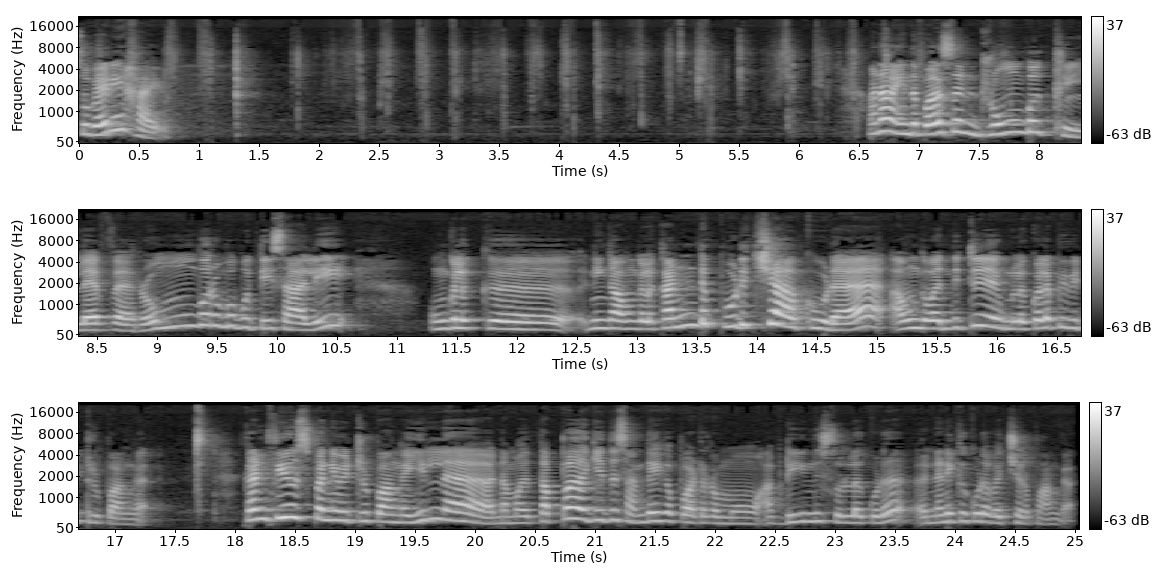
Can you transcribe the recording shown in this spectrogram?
ஸோ வெரி ஹை ஆனால் இந்த பர்சன் ரொம்ப கிளெவர் ரொம்ப ரொம்ப புத்திசாலி. உங்களுக்கு நீங்கள் அவங்கள கண்டுபிடிச்சா கூட அவங்க வந்துட்டு உங்களை குழப்பி விட்டுருப்பாங்க. கன்ஃபியூஸ் பண்ணி விட்டுருப்பாங்க. இல்லை நம்ம தப்பாக எது சந்தேகப்படுறோமோ அப்படின்னு சொல்லக்கூட நினைக்கக்கூட நினைக்க கூட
